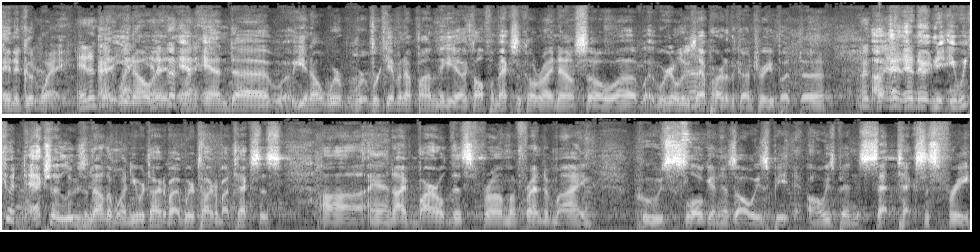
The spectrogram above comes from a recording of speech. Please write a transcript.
In a good way. In a good and, way, You know, in a and, good and, way. and, uh, you know, we're, we're, we're giving up on the uh, Gulf of Mexico right now, so uh, we're going to lose that part of the country. But uh, uh, and, we could actually lose another one. You were talking about we were talking about Texas, uh, and I borrowed this from a friend of mine whose slogan has always be always been "Set Texas Free."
